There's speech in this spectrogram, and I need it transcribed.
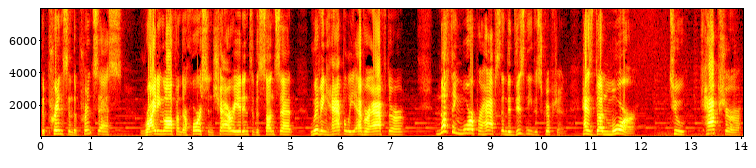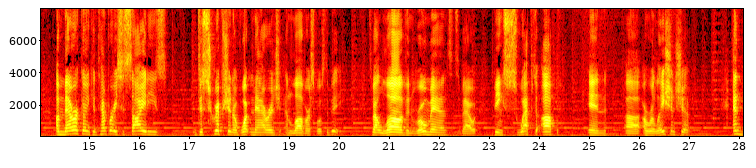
the prince and the princess riding off on their horse and chariot into the sunset, living happily ever after. Nothing more, perhaps, than the Disney description has done more to capture America and contemporary society's description of what marriage and love are supposed to be. It's about love and romance, it's about being swept up in uh, a relationship. And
